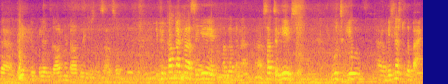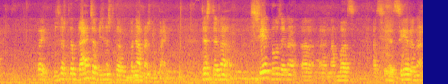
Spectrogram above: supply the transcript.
the great people in government organizations also. If you come across any, matlab, uh, such leads which give uh, business to the bank, right, business to the branch or business to the Punjab National Bank, just you know, share those you uh, uh, numbers, or share, share know,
